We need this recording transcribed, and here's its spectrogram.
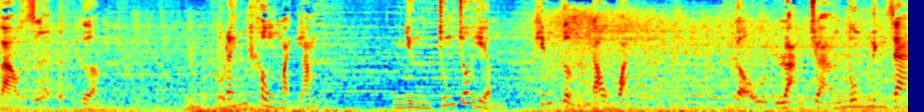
Vào giữa ức cường Cú đánh không mạnh lắm, Nhưng trúng chỗ hiểm Khiến cường đau quặn. Cậu loạn choạng buông linh ra.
